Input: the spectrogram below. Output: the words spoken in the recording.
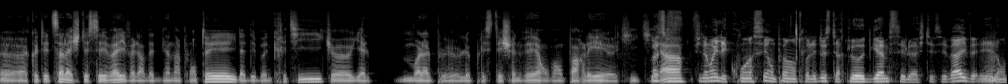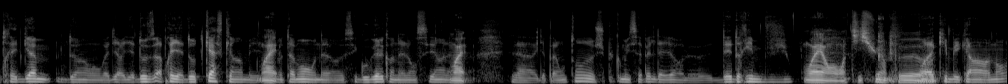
Euh, à côté de ça, la HTC Vive a l'air d'être bien implanté, il a des bonnes critiques, il y a le, voilà, le, le PlayStation VR, on va en parler, euh, qui, qui est là. Finalement, il est coincé un peu entre les deux. C'est-à-dire que le haut de gamme, c'est le HTC Vive, et Mhm. l'entrée de gamme, on va dire, il y a d'autres. Après, il y a d'autres casques, hein, mais Ouais. notamment, c'est Google qui en a lancé un là, Ouais. là, il y a pas longtemps. Je sais plus comment il s'appelle d'ailleurs, le Daydream View. Ouais, en tissu un peu. Ouais, euh, qui non,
